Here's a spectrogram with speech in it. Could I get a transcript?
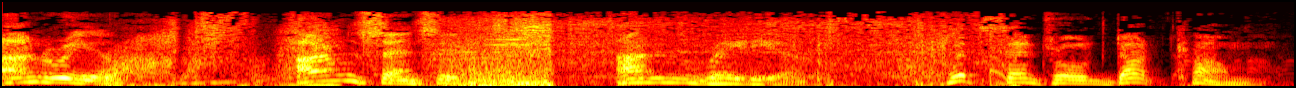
Unreal. Uncensored. Unradio. CliffCentral.com.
